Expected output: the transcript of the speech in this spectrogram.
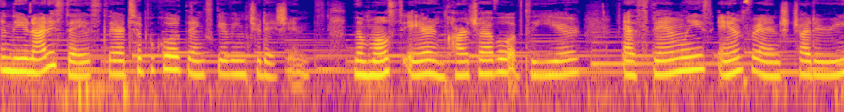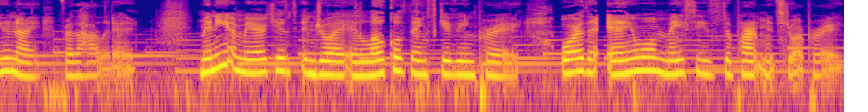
In the United States, there are typical Thanksgiving traditions, the most air and car travel of the year, as families and friends try to reunite for the holiday. Many Americans enjoy a local Thanksgiving parade or the annual Macy's department store parade,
